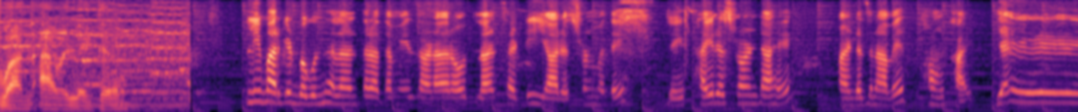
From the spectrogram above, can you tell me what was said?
One hour later. Flea market बघून झाल्यानंतर आता मी जाणार आहोत लंचसाठी या रेस्टॉरंटमध्ये जे थाई रेस्टॉरंट आहे. आणि त्याचं नाव आहे थॉंग थाय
